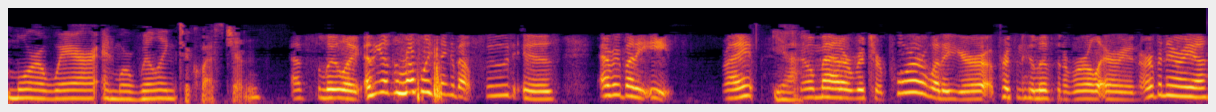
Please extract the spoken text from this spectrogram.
more aware and more willing to question. Absolutely. And you know, the lovely thing about food is everybody eats, right? Yeah. No matter rich or poor, whether you're a person who lives in a rural area, or an urban area,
